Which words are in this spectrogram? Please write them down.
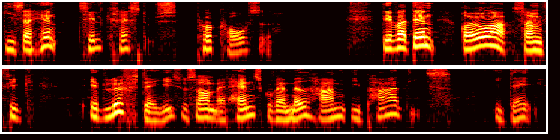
give sig hen til Kristus på korset. Det var den røver, som fik et løfte af Jesus om, at han skulle være med ham i paradis i dag.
